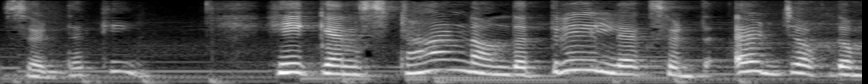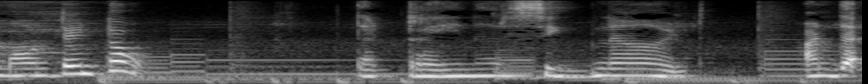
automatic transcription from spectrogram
said the king, he can stand on the three legs at the edge of the mountain top. The trainer signaled, and the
